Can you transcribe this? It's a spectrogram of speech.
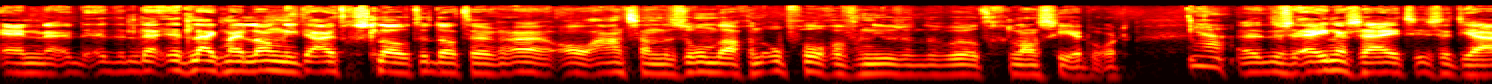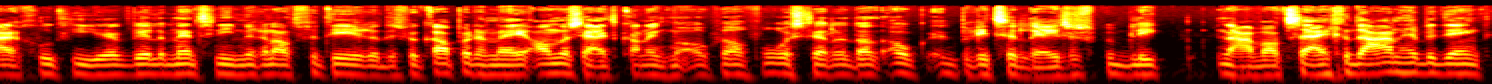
en eh, het, lijkt mij lang niet uitgesloten dat er eh, al aanstaande zondag... een opvolger van News of the World gelanceerd wordt. Ja. Eh, dus enerzijds is het, ja goed, hier willen mensen niet meer in adverteren. Dus we kappen ermee. Anderzijds kan ik me ook wel voorstellen dat ook het Britse lezerspubliek... naar wat zij gedaan hebben, denkt,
